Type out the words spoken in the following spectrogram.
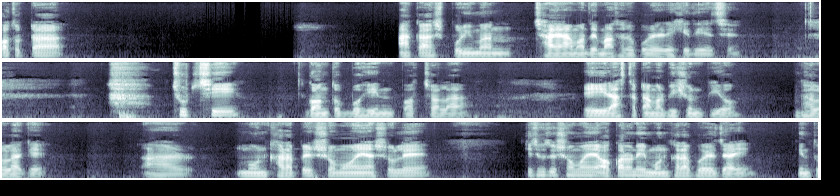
কতটা আকাশ পরিমাণ ছায়া আমাদের মাথার উপরে রেখে দিয়েছে। ছুটছি, গন্তব্যহীন পথ চলা। এই রাস্তাটা আমার ভীষণ প্রিয়, ভালো লাগে। আর মন খারাপের সময় আসলে কিছু কিছু সময়ে অকারণেই মন খারাপ হয়ে যায় কিন্তু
